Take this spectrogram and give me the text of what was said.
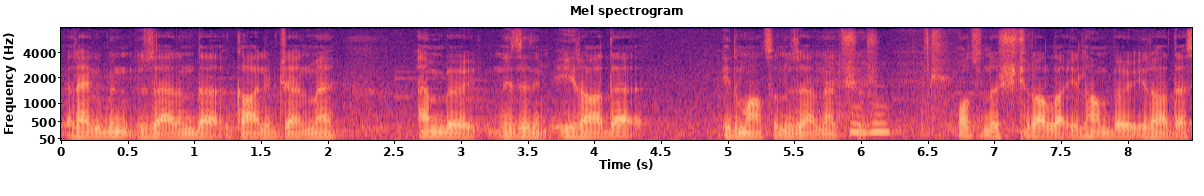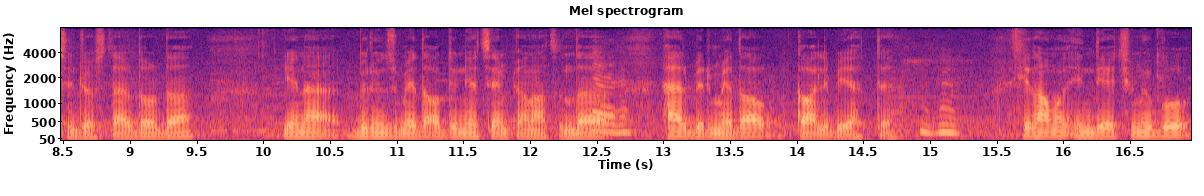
Rəqibin üzərində qalib gəlmək ən böyük, necə deyim, iradə idmançının üzərinə düşür. Onun üçün də şükür Allah İlham böyük iradəsini göstərdi orada. Yenə bürünc medal dünya çempionatında Bəli. hər bir medal qalibiyyətdir. İlhamın indiyə kimi bu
